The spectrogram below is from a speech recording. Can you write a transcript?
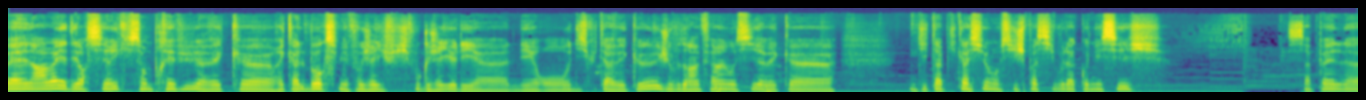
Ben, normalement, il y a des hors-séries qui sont prévus avec euh, Recalbox, mais il faut que j'aille, les, euh, rediscuter avec eux. Je voudrais en faire un aussi avec euh, une petite application aussi, je sais pas si vous la connaissez. S'appelle. euh,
